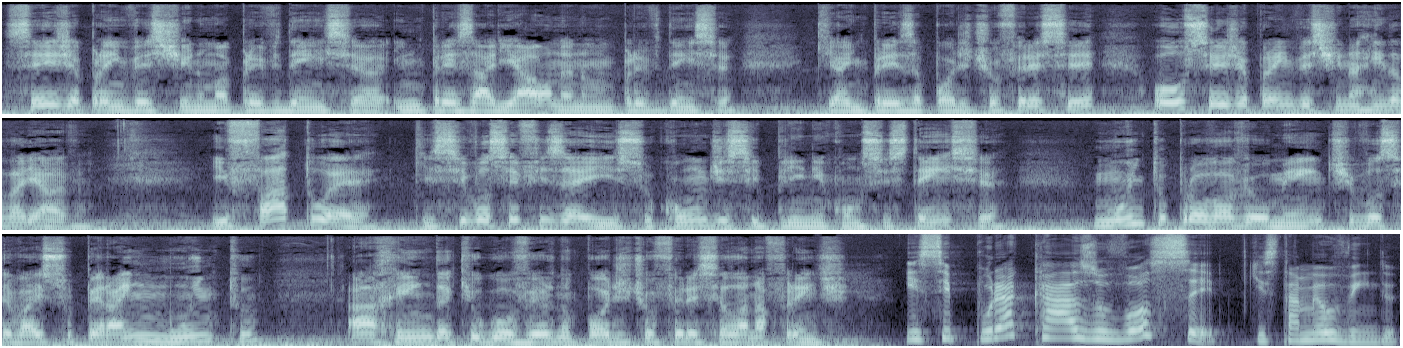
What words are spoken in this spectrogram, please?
seja para investir numa previdência empresarial, né, numa previdência que a empresa pode te oferecer, ou seja para investir na renda variável. E fato é que se você fizer isso com disciplina e consistência, muito provavelmente você vai superar em muito a renda que o governo pode te oferecer lá na frente. E se por acaso você, que está me ouvindo,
